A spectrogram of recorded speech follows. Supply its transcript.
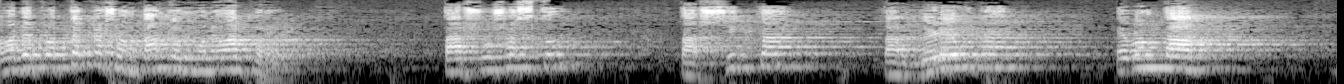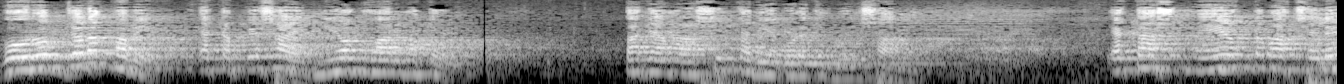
আমাদের প্রত্যেকটা সন্তান জন্ম নেওয়ার পরে তার সুস্বাস্থ্য, তার শিক্ষা, তার বেড়ে ওঠা এবং তার গৌরবজনকভাবে একটা পেশায় নিয়োগ হওয়ার মতো তাকে আমরা শিক্ষা দিয়ে গড়ে তুলব ইনশাআল্লাহ। একটা মেয়ে, একটা বা ছেলে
